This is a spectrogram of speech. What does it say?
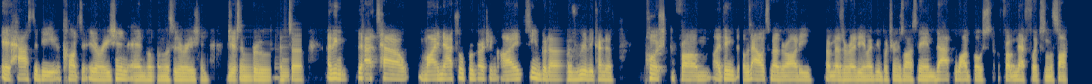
It has to be a constant iteration and relentless iteration, just improve. And so I think that's how my natural progression I'd seen, but I was really kind of pushed from, I think it was Alex Maserati or Meseretti, I might be butchering his last name, that blog post from Netflix and the SOC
